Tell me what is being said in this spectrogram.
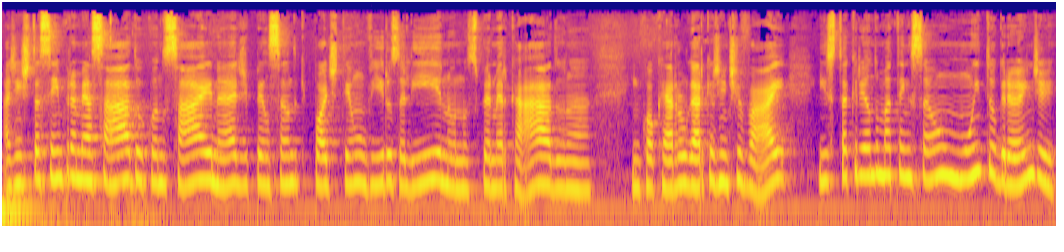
A gente está sempre ameaçado quando sai, né? De pensando que pode ter um vírus ali no, no supermercado, na, em qualquer lugar que a gente vai. Isso está criando uma tensão muito grande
